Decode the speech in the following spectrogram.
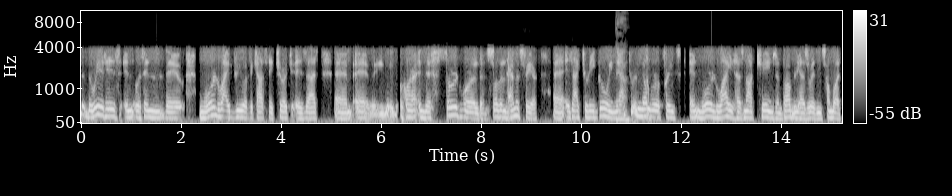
the, the way it is in within the worldwide view of the Catholic Church is that um, uh, where in the third world and southern hemisphere uh, is actually growing. The actual number of priests in worldwide has not changed and probably has risen somewhat.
